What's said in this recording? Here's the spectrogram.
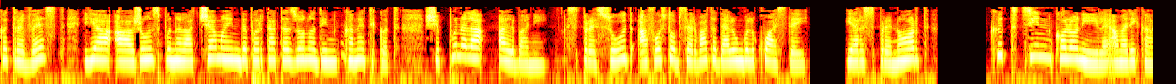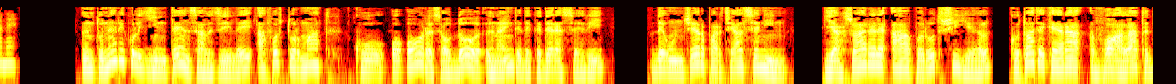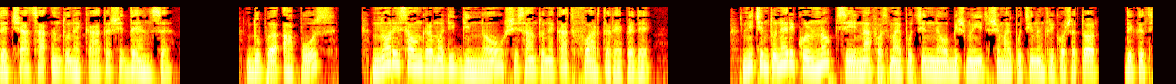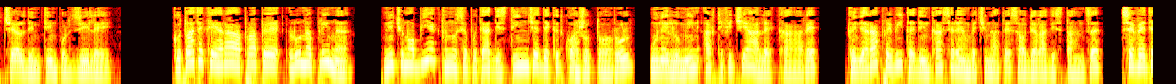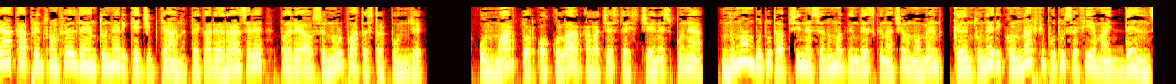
Către vest, ea a ajuns până la cea mai îndepărtată zonă din Connecticut și până la Albany. Spre sud a fost observată de-a lungul coastei, iar spre nord cât țin coloniile americane. Întunericul intens al zilei a fost urmat cu o oră sau două înainte de căderea serii de un cer parțial senin, iar soarele a apărut și el, cu toate că era voalat de ceața întunecată și densă. După apus, norii s-au îngrămădit din nou și s-a întunecat foarte repede. Nici întunericul nopții n-a fost mai puțin neobișnuit și mai puțin înfricoșător decât cel din timpul zilei. Cu toate că era aproape lună plină, niciun obiect nu se putea distinge decât cu ajutorul unei lumini artificiale care, când era prevită din casele învecinate sau de la distanță, se vedea ca printr-un fel de întuneric egiptean pe care razele păreau să nu-l poată străpunge. Un martor ocular al acestei scene spunea, nu m-am putut abține să nu mă gândesc în acel moment că întunericul n-ar fi putut să fie mai dens,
